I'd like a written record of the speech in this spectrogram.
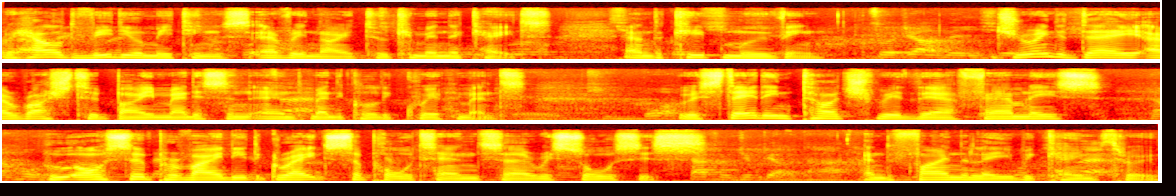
We held video meetings every night to communicate and keep moving. During the day, I rushed to buy medicine and medical equipment. We stayed in touch with their families, who also provided great support and uh, resources. And finally, we came through.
